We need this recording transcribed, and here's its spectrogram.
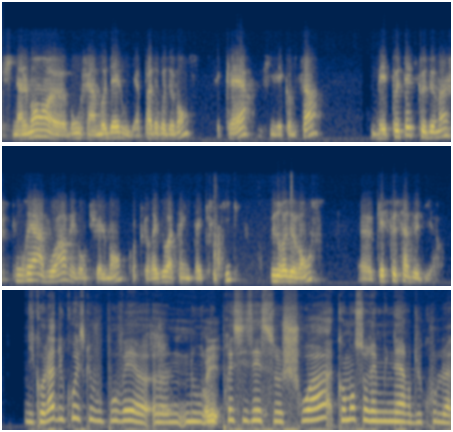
finalement, bon, j'ai un modèle où il n'y a pas de redevance, c'est clair, j'y vais comme ça. Mais peut-être que demain, je pourrais avoir éventuellement, quand le réseau atteint une taille critique, une redevance. Qu'est-ce que ça veut dire? Nicolas, du coup, est-ce que vous pouvez euh, euh, nous, préciser ce choix? Comment se rémunère du coup la,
